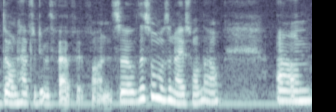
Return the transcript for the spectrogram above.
don't have to do with FabFitFun. So this one was a nice one though. Um,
